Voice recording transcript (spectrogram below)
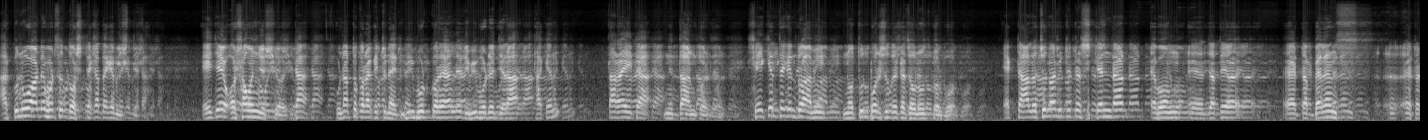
আর কোনো ওয়ার্ডে পড়ছে দশ টাকা থেকে বিশ টাকা। এই যে অসামঞ্জস্য, এটা ওনার তো করার কিছু নাই। রিভিউ বোর্ড করে হলে রিভিউ বোর্ডের যারা থাকেন, তারা এটা নির্ধারণ করে দেন। সেই ক্ষেত্রে কিন্তু আমি নতুন পরিষদের কাছে অনুরোধ করব একটা আলোচনার ভিতরে স্ট্যান্ডার্ড এবং যাতে একটা ব্যালেন্স একটা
